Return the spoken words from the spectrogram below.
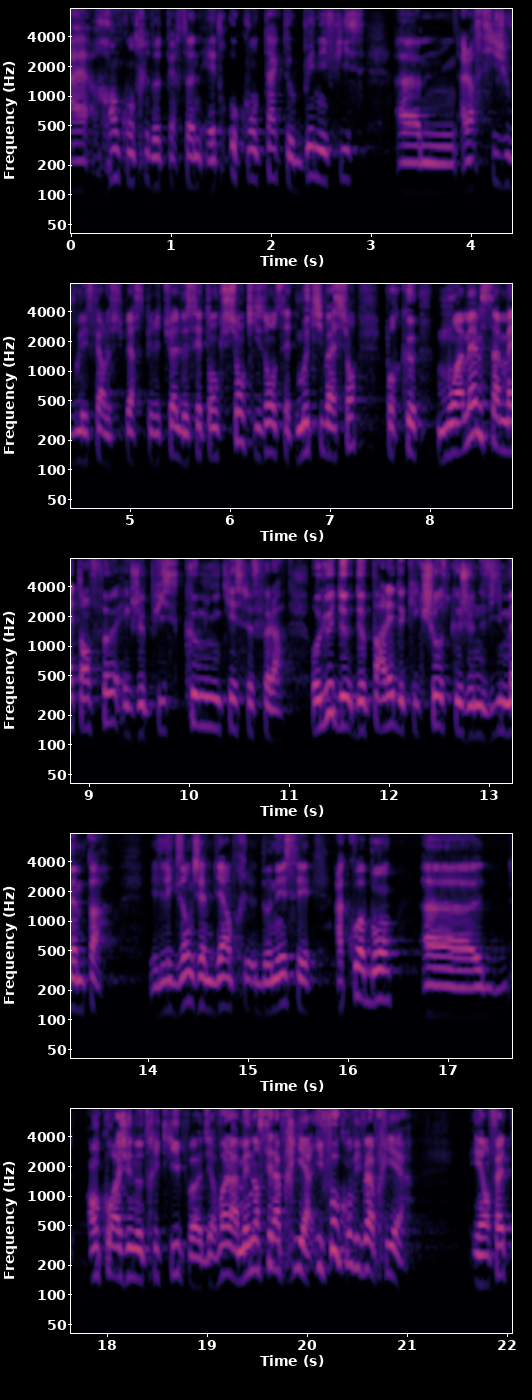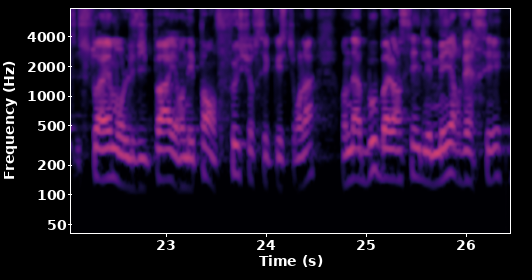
à rencontrer d'autres personnes être au contact, au bénéfice. Euh, alors, si je voulais faire le super spirituel, de cette onction qu'ils ont, de cette motivation, pour que moi-même, ça me mette en feu et que je puisse communiquer ce feu-là, au lieu de, parler de quelque chose que je ne vis même pas. L'exemple que j'aime bien donner, c'est à quoi bon euh, encourager notre équipe, dire voilà, maintenant c'est la prière, il faut qu'on vive la prière. Et en fait, soi-même, on ne le vit pas et on n'est pas en feu sur ces questions-là. On a beau balancer les meilleurs versets,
